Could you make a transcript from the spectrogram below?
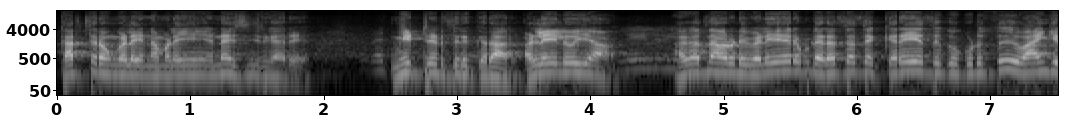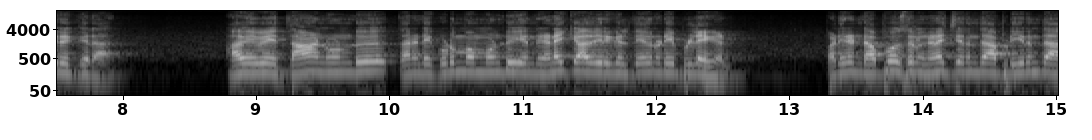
கர்த்தர் உங்களை நம்மளை என்ன செஞ்சிருக்காரு? மீட்டெடுத்திருக்கிறார். அல்லேலூயா. அகத்தான் அவருடைய வெளியேறப்பட்ட ரத்தத்தை கிரயத்துக்கு கொடுத்து வாங்கியிருக்கிறார். ஆகவே தான் உண்டு தன்னுடைய குடும்பம் உண்டு என்று நினைக்காதீர்கள் தேவனுடைய பிள்ளைகள். பன்னிரெண்டு அப்போ சில நினைச்சிருந்தா அப்படி இருந்தா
